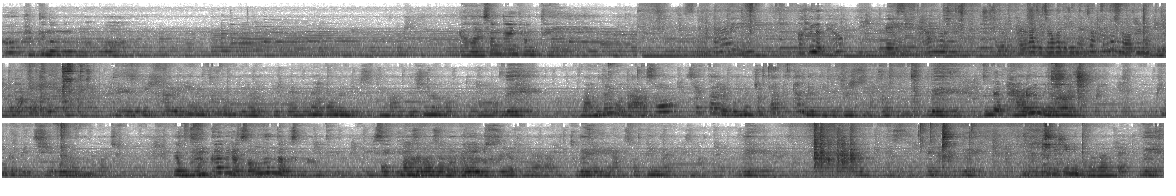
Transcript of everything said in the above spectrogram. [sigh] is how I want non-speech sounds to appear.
아, 그렇게 넣는구나. 와. 야, 완성된 형태. 네. 아, 흘렀네요? 네, 한번 여기 발바지 접어드리면서 한번더 설명 드릴게요. 네. 그래서 입술에 이미 푸른기가 있기 때문에 오늘 립스틱 만드시는 것도 네. 만들고 나서 색깔을 보면 좀 따뜻한 느낌이 들 수 있거든요. 네. 근데 바르면 핑크빛이 올라오는 거죠. 이거 물감이랑 썩는다고 생각하면 되겠네요. 이 색이. 맞아 맞아. 내 입술에 보라랑 정색이랑 섞인다 이렇게 생각해요. 네. 이렇게 봤을 때 네. 입술이 이미 보라인데 네.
